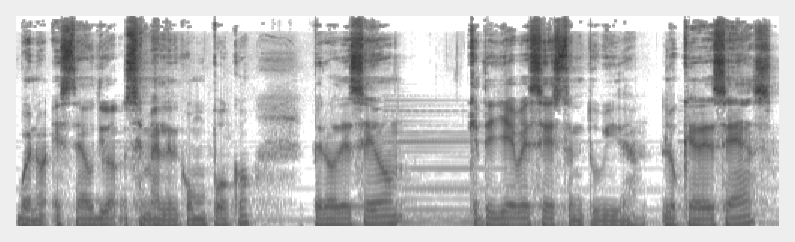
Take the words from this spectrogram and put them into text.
Bueno, este audio se me alargó un poco, pero deseo que te lleves esto en tu vida. Lo que deseas,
